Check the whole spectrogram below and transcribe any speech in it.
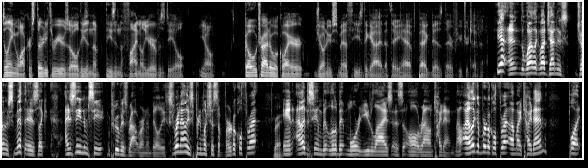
Delanie Walker's 33 years old. He's in the he's in the final year of his deal. You know, go try to acquire Jonnu Smith. He's the guy that they have pegged as their future tight end. Yeah, and what I like about Jonnu, Jonnu Smith is like I just need him to see improve his route running ability because right now he's pretty much just a vertical threat. Right. And I like to see him a little bit more utilized as an all around tight end. Now I like a vertical threat on my tight end, but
